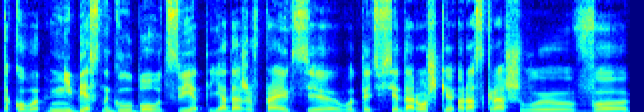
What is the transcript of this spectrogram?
такого небесно-голубого цвета. Я даже в проекте вот эти все дорожки раскрашиваю в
